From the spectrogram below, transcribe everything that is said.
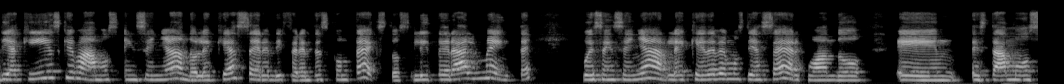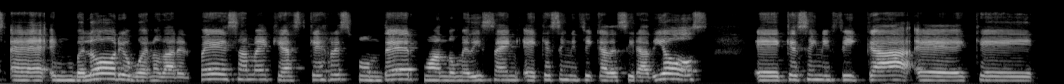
de aquí es que vamos enseñándole qué hacer en diferentes contextos, literalmente pues enseñarle qué debemos de hacer cuando em, estamos eh, en un velorio, bueno, dar el pésame, qué, qué responder cuando me dicen eh, qué significa decir adiós, qué significa que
